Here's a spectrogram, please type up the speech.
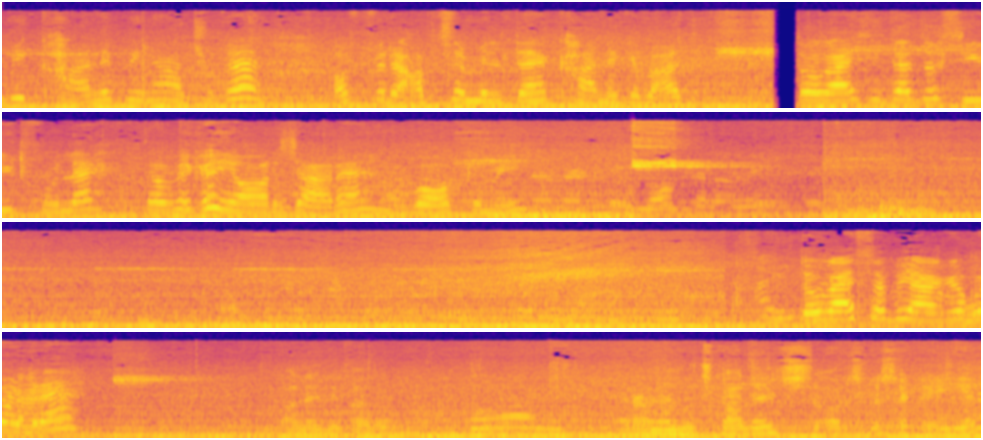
पानी पीना आ चुका है और फिर आपसे मिलते हैं खाने के बाद। तो गाइस इधर तो सीट फुल है तो अभी कहीं और जा रहे हैं वॉक में वॉक करते हुए तो गाइस अभी आगे बढ़ रहे हैं। कॉलेज दिखा दो। रामानुज कॉलेज और उसके सटे ही है।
